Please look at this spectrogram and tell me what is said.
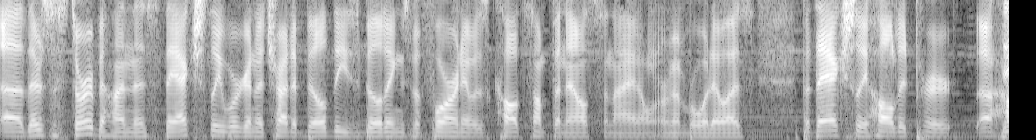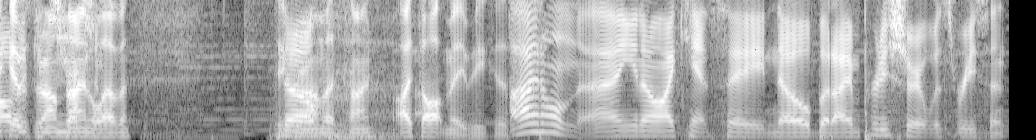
uh, there's a story behind this. They actually were going to try to build these buildings before, and it was called something else, and I don't remember what it was. But they actually halted per. Uh, I think it was around construction. 9/11. Think No. around that time. I thought maybe because I don't, uh, you know, I can't say no, but I'm pretty sure it was recent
